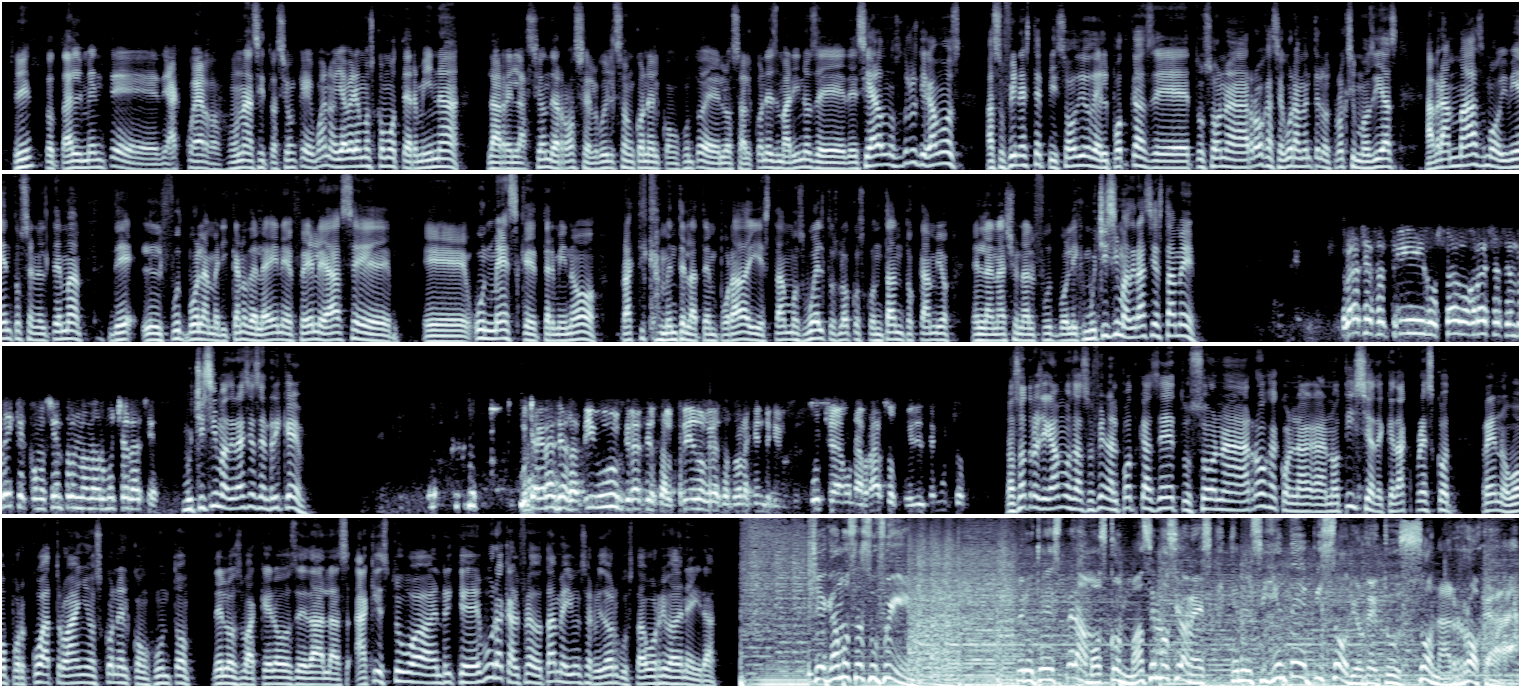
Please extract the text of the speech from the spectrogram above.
Sí, totalmente de acuerdo. Una situación que, bueno, ya veremos cómo termina la relación de Russell Wilson con el conjunto de los halcones marinos de, de, Seattle. Nosotros llegamos a su fin este episodio del podcast de Tu Zona Roja. Seguramente en los próximos días habrá más movimientos en el tema del fútbol americano de la NFL. Hace eh, un mes que terminó prácticamente la temporada y estamos vueltos locos con tanto cambio en la National Football League. Muchísimas gracias, Tame. Gracias a ti, Gustavo. Gracias, Enrique. Como siempre, un honor. Muchas gracias. Muchísimas gracias, Enrique. Muchas gracias a ti, Gus. Gracias, Alfredo. Gracias a toda la gente que nos escucha. Un abrazo. Cuídense mucho. Nosotros llegamos a su fin al podcast de Tu Zona Roja con la noticia de que Dak Prescott renovó por cuatro años con el conjunto de los Vaqueros de Dallas. Aquí estuvo a Enrique Burak, Alfredo Tame y un servidor Gustavo Rivadeneira. Llegamos a su fin pero te esperamos con más emociones en el siguiente episodio de Tu Zona Roja.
